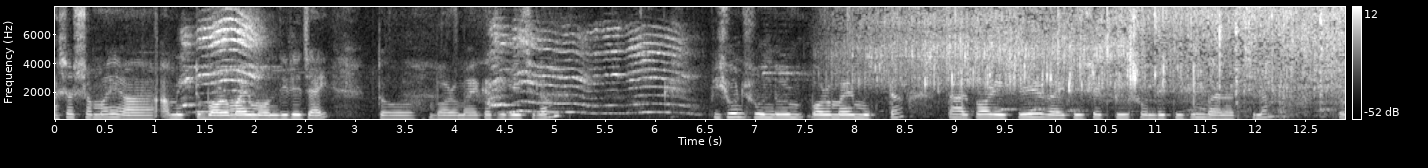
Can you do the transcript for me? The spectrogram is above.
আসার সময় আমি একটু বড় মায়ের মন্দিরে যাই। তো বড় মায়ের কাছে গিয়েছিলাম। ভীষণ সুন্দর বড় মায়ের মুখটা। তারপর এসে বাড়িতে এসে একটু সন্ধ্যের টিফিন বানাচ্ছিলাম। তো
